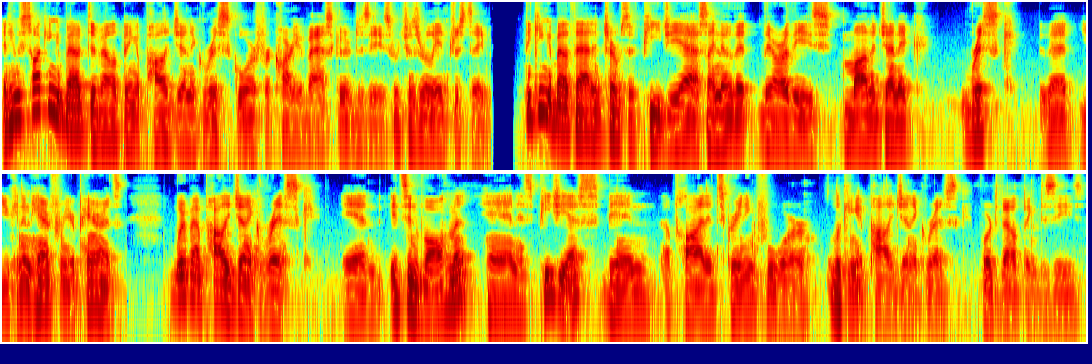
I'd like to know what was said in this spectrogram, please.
And he was talking about developing a polygenic risk score for cardiovascular disease, which was really interesting. Thinking about that in terms of PGS, I know that there are these monogenic risk that you can inherit from your parents. What about polygenic risk and its involvement? And has PGS been applied in screening for looking at polygenic risk for developing disease?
